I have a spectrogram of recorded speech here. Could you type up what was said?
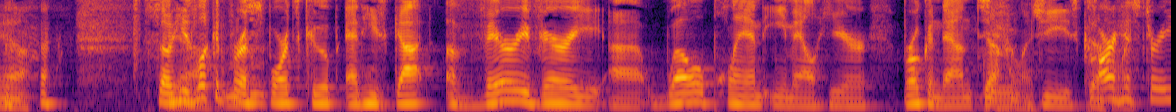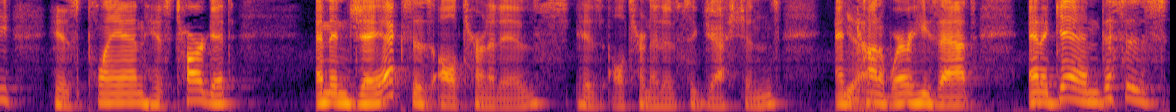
Yeah. So he's looking for a sports coupe, and he's got a very, very uh, well planned email here, broken down to Definitely. G's car Definitely. history, his plan, his target, and then JX's alternatives, his alternative suggestions, and Yeah. kind of where he's at. And again, this is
